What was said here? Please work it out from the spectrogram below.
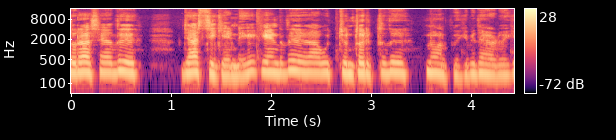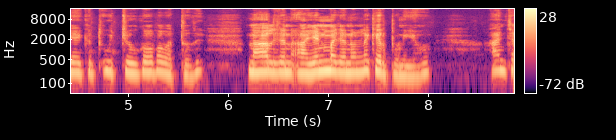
ದುರಾಸೆ ಅದು ಜಾಸ್ತಿ ಕೇಂಡಿಗೆ ಕೇಂಡದು ಆ ಹುಚ್ಚುನ್ ತೊರಿತದು ನೋಲ್ಪಿಗೆ ಬಿದಾಡುವಿಗೆ ಆಯ್ಕೆ ಹುಚ್ಚು ಕೋಪ ಬರ್ತದೆ. ನಾಲ್ಕು ಜನ ಹೆಣ್ಮ ಜನಲ್ಲ ಕೆರ್ಪುಣಿಯವು ಅಂಚ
